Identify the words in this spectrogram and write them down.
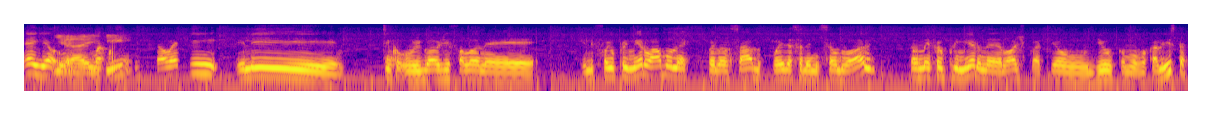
É, e, e aí... coisa então é que ele, assim, igual o G falou, né, ele foi o primeiro álbum, né, que foi lançado depois dessa demissão do Ozzy, também foi o primeiro, né, lógico, a ter o Dio como vocalista,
